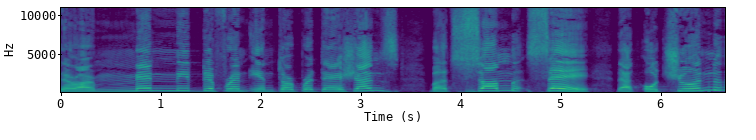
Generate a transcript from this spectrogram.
There are many different interpretations, but some say that Ochun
